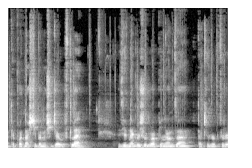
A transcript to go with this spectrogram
e, te płatności będą się działy w tle z jednego źródła pieniądza, takiego, który,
